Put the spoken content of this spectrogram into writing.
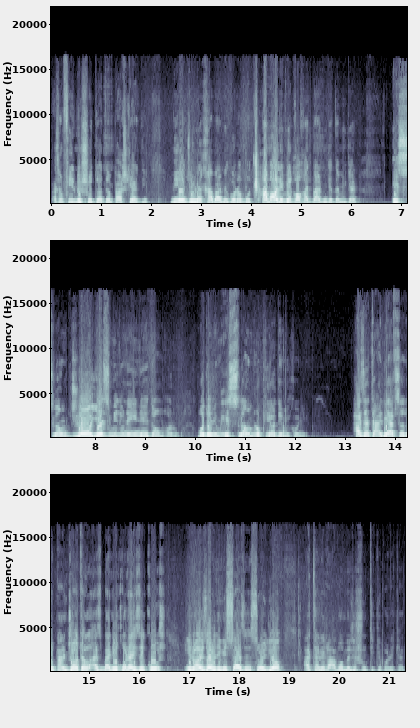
اصلا فیلمش رو دادن پخش کردیم میان جلوی خبرنگارا با کمال وقاحت برمیگردن میگن اسلام جایز می‌دونه این اعدام ها رو ما داریم اسلام رو پیاده می‌کنیم. حضرت علی 750 تا از بنی قریزه کشت اینا 1200 از اسرائیلیا از طریق عواملشون تیکه پاره کرد.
